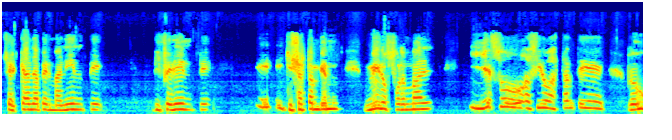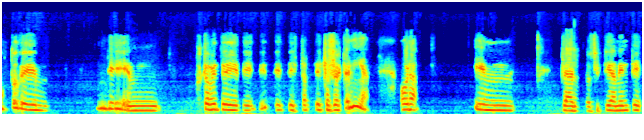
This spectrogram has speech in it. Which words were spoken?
cercana, permanente, diferente, eh, quizás también menos formal, y eso ha sido bastante producto de, de justamente de, esta, cercanía. Ahora, em, claro, efectivamente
